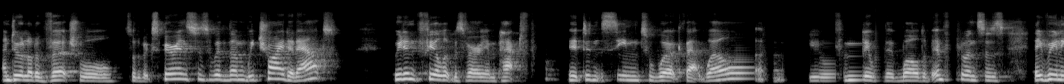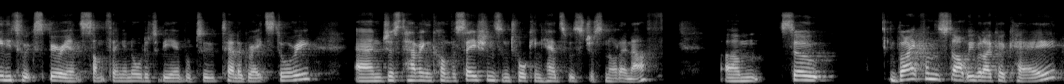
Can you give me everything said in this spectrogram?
and do a lot of virtual sort of experiences with them. We tried it out. We didn't feel it was very impactful. It didn't seem to work that well you're familiar with the world of influencers, they really need to experience something in order to be able to tell a great story. And just having conversations and talking heads was just not enough. Um, so, right from the start, we were like, okay,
